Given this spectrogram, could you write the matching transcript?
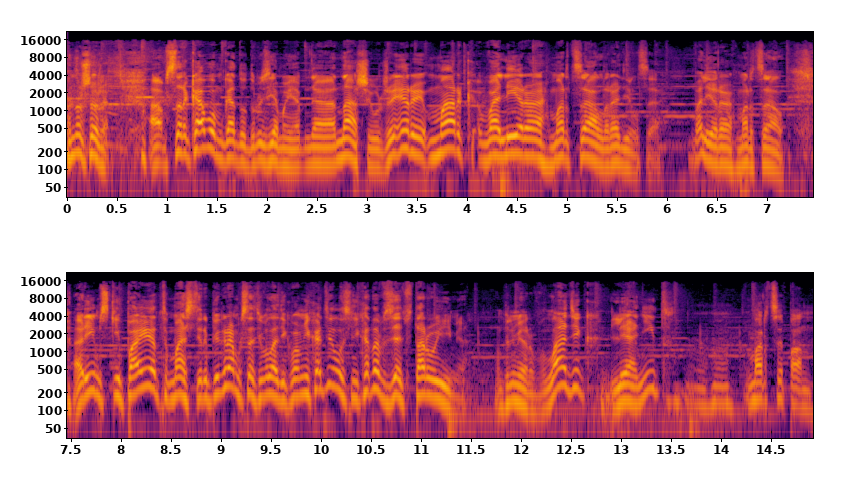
Ну что же, а в сороковом году, друзья мои, э, наши уже эры, Марк Валера Марцал родился. Валера Марцал. Римский поэт, мастер эпиграмм. Кстати, Владик, вам не хотелось никогда взять второе имя? Например, Владик, Леонид, Мгм. Марципан.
